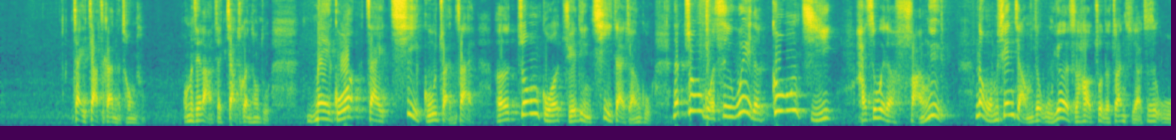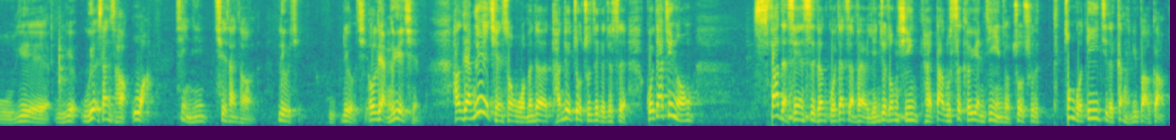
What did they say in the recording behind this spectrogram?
在于价值观的冲突。我们直接讲在价值观冲突。美国在弃股转债，而中国决定弃债转股。那中国是为了攻击还是为了防御？那我们先讲我们这五月二十号做的专题啊，这是五月五月五月三十号，哇，现在已经七月三十号，六月五六七哦，两个月前。好，两个月前的时候，我们的团队做出这个，就是国家金融发展实验室跟国家资产负债研究中心，还有大陆社科院经研究做出的中国第一季的杠杆率报告。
